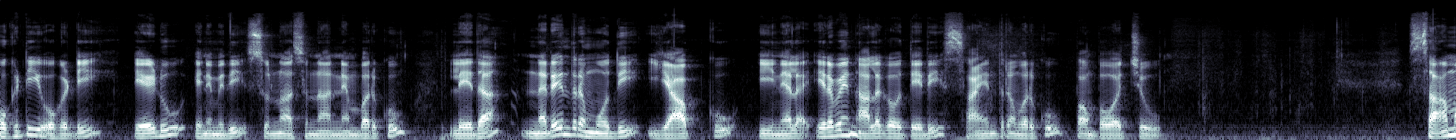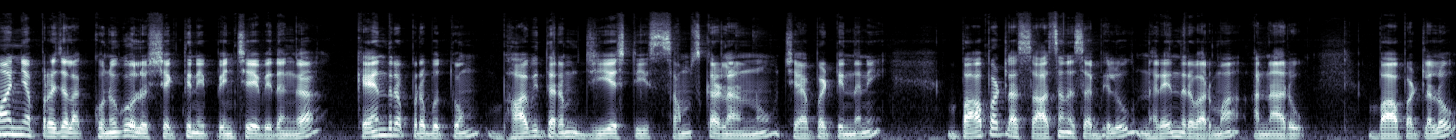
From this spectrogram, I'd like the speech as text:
ఒకటి ఒకటి ఏడు ఎనిమిది సున్నా సున్నా నెంబర్కు లేదా నరేంద్ర మోదీ యాప్కు ఈ నెల ఇరవై నాలుగవ తేదీ సాయంత్రం వరకు పంపవచ్చు. సామాన్య ప్రజల కొనుగోలు శక్తిని పెంచే విధంగా కేంద్ర ప్రభుత్వం భావితరం జీఎస్టీ సంస్కరణలను చేపట్టిందని బాపట్ల శాసనసభ్యులు నరేంద్ర వర్మ అన్నారు. బాపట్లలో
